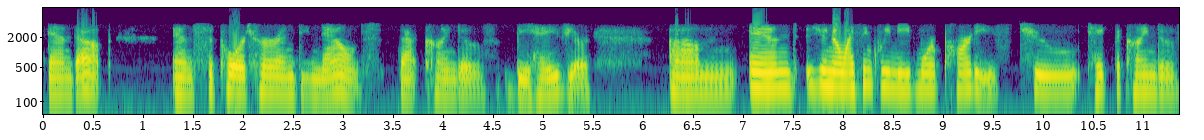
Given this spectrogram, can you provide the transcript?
stand up and support her and denounce that kind of behavior. Um, and, you know, I think we need more parties to take the kind of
